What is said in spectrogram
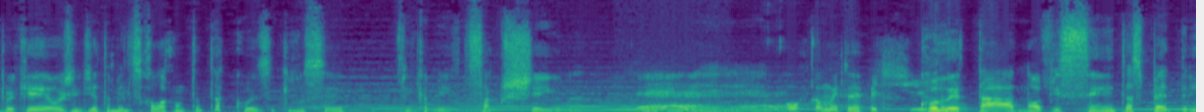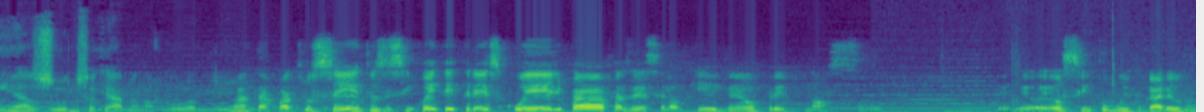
Porque hoje em dia também eles colocam tanta coisa que você fica meio de saco cheio, né? É, é. Ou fica muito repetitivo. Coletar 900 pedrinhas azul, não sei o que. Ah, mas na boa. Não... Matar 453 coelhos pra fazer sei lá o que, ganhar um prêmio. Nossa, velho. Eu, eu sinto muito, cara. Eu não,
